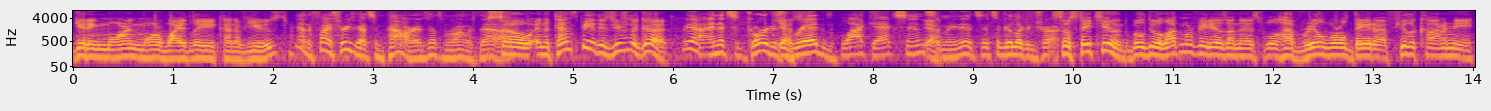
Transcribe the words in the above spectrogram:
getting more and more widely kind of used. Yeah, the 5.3's got some power. There's nothing wrong with that. So, and the 10 speed is usually good. yeah, and it's gorgeous Yes. red with black accents. Yeah. I mean, it's it's a good looking truck. So stay tuned. We'll do a lot more videos on this. We'll have real world data, fuel economy,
